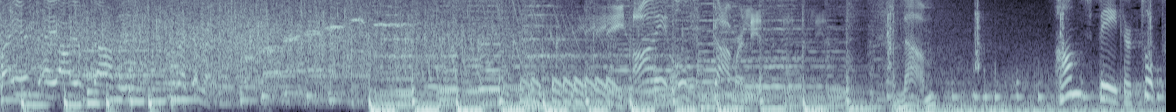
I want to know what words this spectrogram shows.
Maar eerst AI of Kamerlid. Doe lekker mee. Hans-Peter Top,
